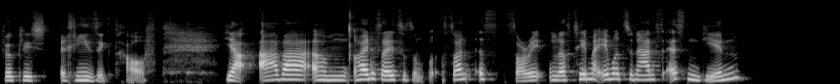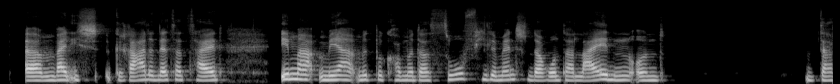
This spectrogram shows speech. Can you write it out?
wirklich riesig drauf. Ja, aber ähm, heute soll es, soll es sorry, um das Thema emotionales Essen gehen, ähm, weil ich gerade in letzter Zeit immer mehr mitbekomme, dass so viele Menschen darunter leiden und da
